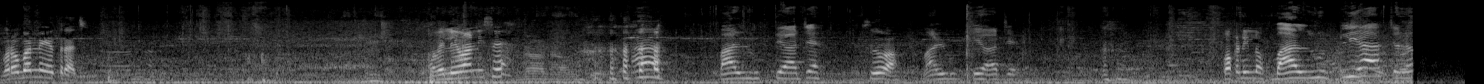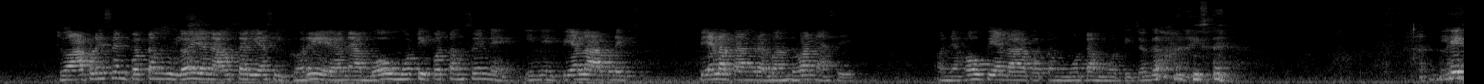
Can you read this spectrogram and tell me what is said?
બરોબર ને એતરાજ હવે લેવાની છે? પકડી લો. બાલ જો આપણે છે ને પતંગ લઈ અને આવતા રહ્યા છીએ ઘરે અને આ બહુ મોટી પતંગ છે ને એને પેલા આપણે પેલા કાંગરા બાંધવાના છે. અને હવ પેલા આ પતંગ મોટા મોટી જગાવવાની છે. લે.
